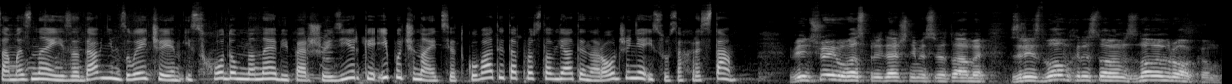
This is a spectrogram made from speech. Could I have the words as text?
Саме з неї за давнім звичаєм і сходом на небі першої зірки і починають святкувати та прославляти народження Ісуса Христа. Вінчуємо вас прийдешніми святами з Різдвом Христовим, з Новим роком.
